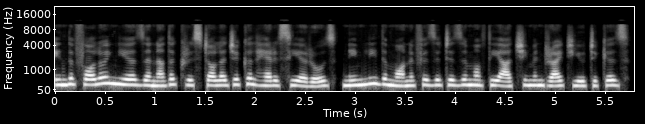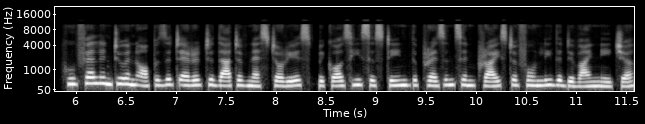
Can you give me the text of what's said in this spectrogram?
In the following years another Christological heresy arose, namely the monophysitism of the Archimandrite Eutyches, who fell into an opposite error to that of Nestorius, because he sustained the presence in Christ of only the divine nature,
